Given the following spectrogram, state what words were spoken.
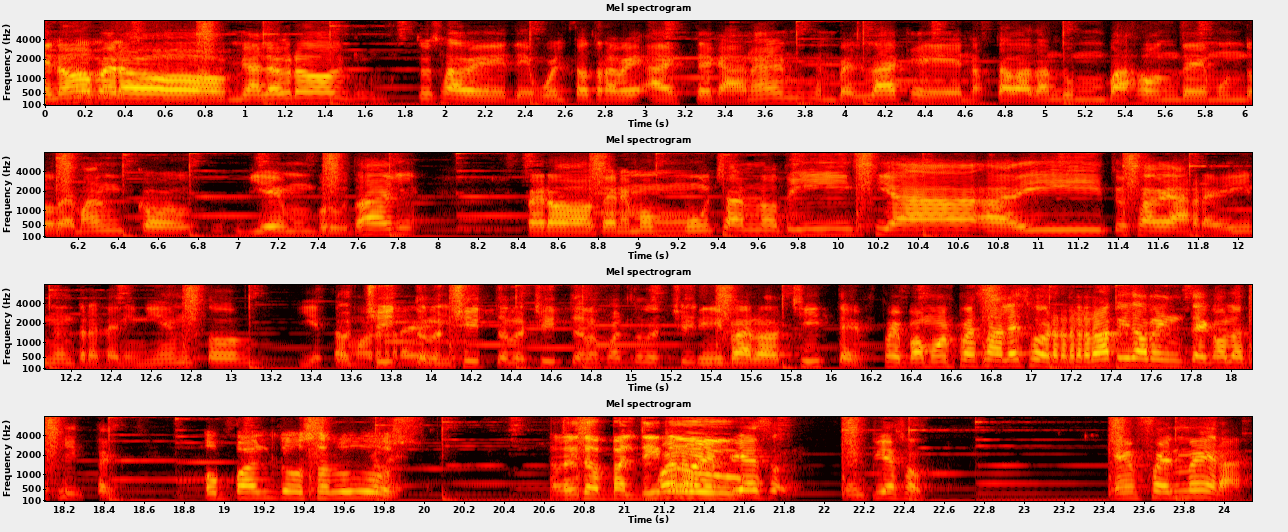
Alexa. no, pero me alegro, tú sabes, de vuelta otra vez a este canal. En verdad que nos estaba dando un bajón de mundo de manco bien brutal. Pero tenemos muchas noticias ahí, tú sabes, a reírnos, entretenimiento. Y Los chistes, los chistes, los chistes, nos faltan los chistes. Sí, para los chistes. Pues vamos a empezar eso rápidamente con los chistes. Osvaldo, saludos. Saluditos, Osvaldito. Bueno, empiezo. Empiezo. Enfermera.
